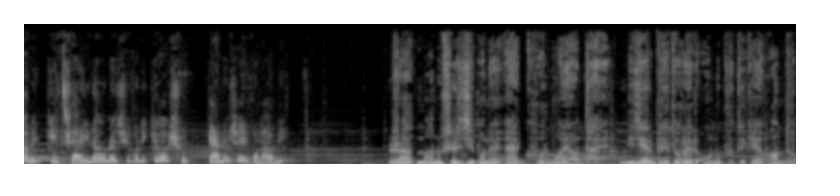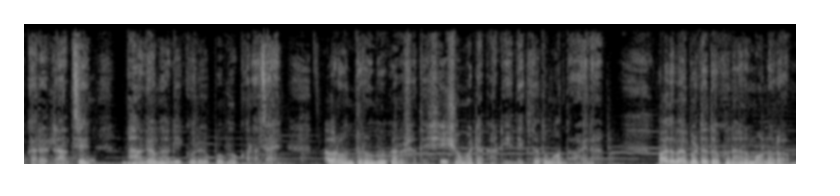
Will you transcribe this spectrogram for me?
আমি কি চাই না ওনার জীবনে কেউ আসুক? কেন চাইব না আমি? রাত মানুষের জীবনে এক ঘোরময় অধ্যায়। নিজের ভেতরের অনুভূতিকে অন্ধকারের রাজ্যে ভাগাভাগি করে উপভোগ করা যায়। আবার অন্তরঙ্গ কারোর সাথে সেই সময়টা কাটিয়ে দেখলে তো মন্দ হয় না। হয়তো ব্যাপারটা তখন আরও মনোরম।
